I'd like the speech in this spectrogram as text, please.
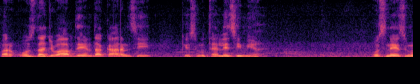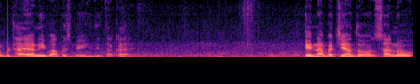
ਪਰ ਉਸ ਦਾ ਜਵਾਬ ਦੇਣ ਦਾ ਕਾਰਨ ਸੀ ਕਿ ਇਸ ਨੂੰ ਥੈਲੇਸੀਮੀਆ ਹੈ। ਉਸ ਨੇ ਇਸ ਨੂੰ ਬਿਠਾਇਆ ਨਹੀਂ, ਵਾਪਸ ਭੇਜ ਦਿੱਤਾ ਘਰ। ਇਹਨਾਂ ਬੱਚਿਆਂ ਤੋਂ ਸਾਨੂੰ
